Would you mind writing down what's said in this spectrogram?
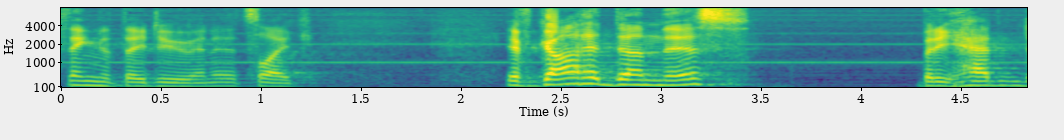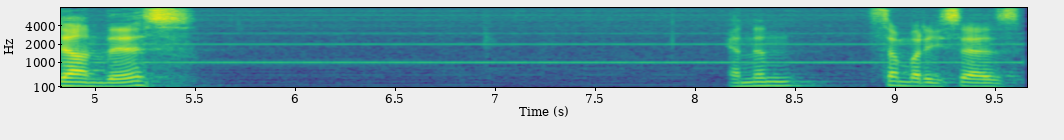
thing that they do, and it's like if God had done this, but he hadn't done this, and then somebody says,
